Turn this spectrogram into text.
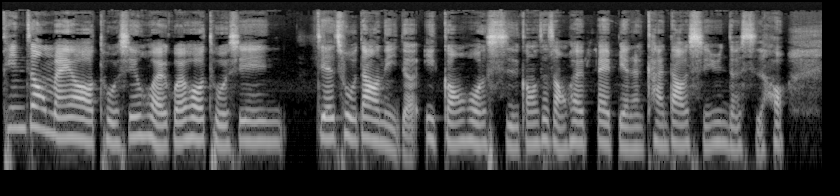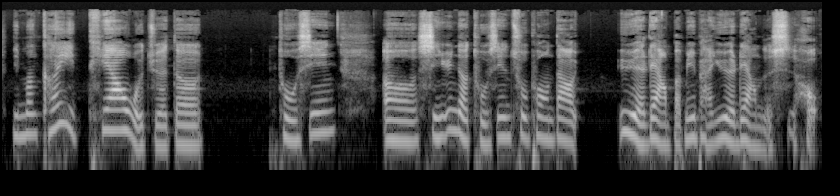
听众没有土星回归或土星，接触到你的一宫或十宫这种会被别人看到行运的时候，你们可以挑。我觉得土星，呃，行运的土星触碰到月亮本命盘月亮的时候，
